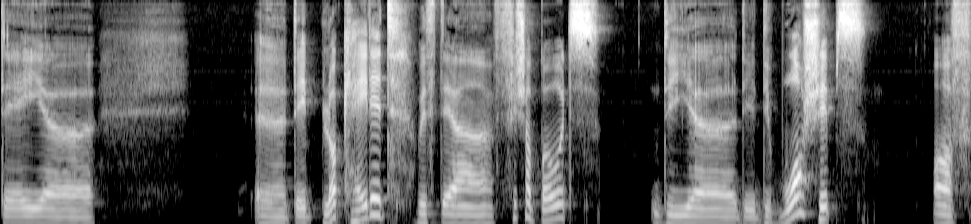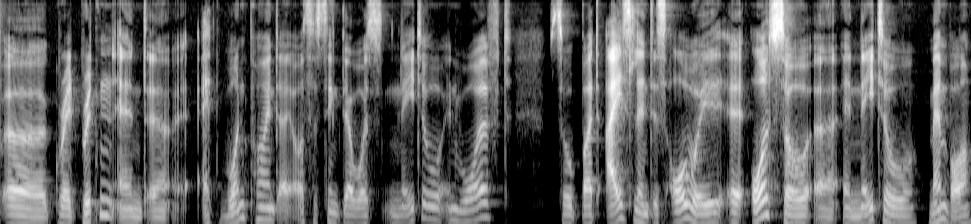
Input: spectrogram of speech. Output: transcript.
They uh, uh, they blockaded with their fisher boats the uh, the, the warships of uh, Great Britain and uh, at one point I also think there was NATO involved. So but Iceland is always uh, also a NATO member.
